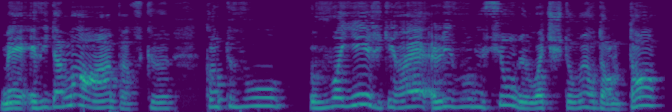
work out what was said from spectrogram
Mais évidemment, hein, parce que quand vous voyez, je dirais, l'évolution de Watchtower dans le temps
